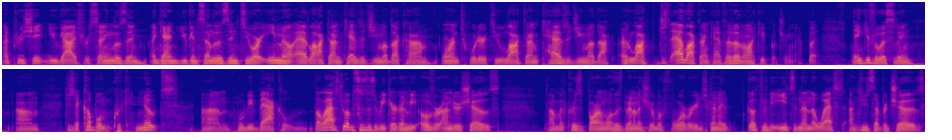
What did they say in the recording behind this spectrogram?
I appreciate you guys for sending those in. Again, you can send those into our email at lockedOnCavs at gmail.com or on Twitter to lockedOnCavs at gmail.com or lock, just add lockedOnCavs. I don't know why I keep butchering that, but thank you for listening. Um, just a couple quick notes. Um, we'll be back. The last two episodes this week are going to be over under shows um, with Chris Barnwell, who's been on the show before. We're just going to go through the East and then the West on two separate shows,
